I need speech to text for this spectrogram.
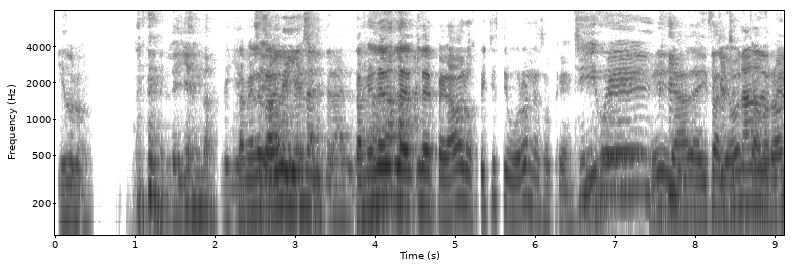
Ídolo. Leyenda. Leyenda. También Sí, les daba- soy leyenda, literal. ¿También le, le, le pegaba a los pinches tiburones o qué? Sí, güey. Sí, ya de ahí salió el cabrón.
